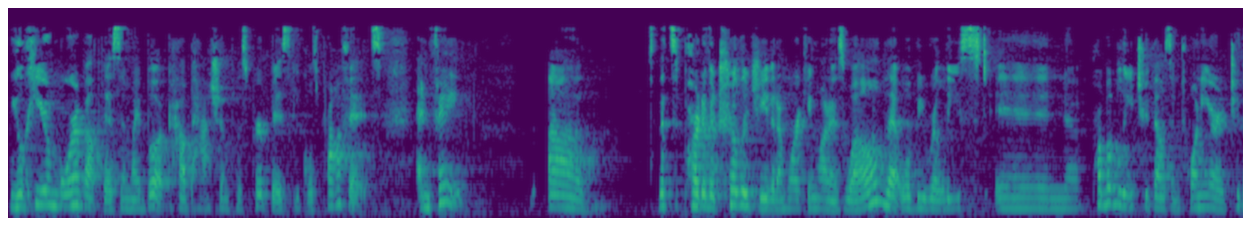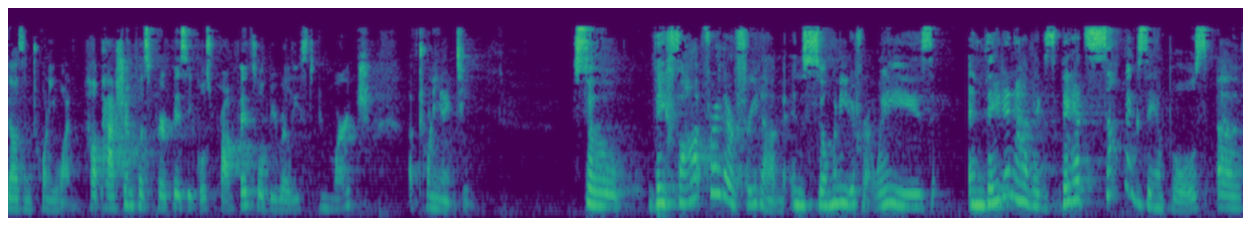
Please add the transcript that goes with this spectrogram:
You'll hear more about this in my book, How Passion Plus Purpose Equals Profits and Faith. Um, that's part of a trilogy that I'm working on as well that will be released in probably 2020 or 2021. How Passion Plus Purpose Equals Profits will be released in March of 2019. So they fought for their freedom in so many different ways and they didn't have ex- they had some examples of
